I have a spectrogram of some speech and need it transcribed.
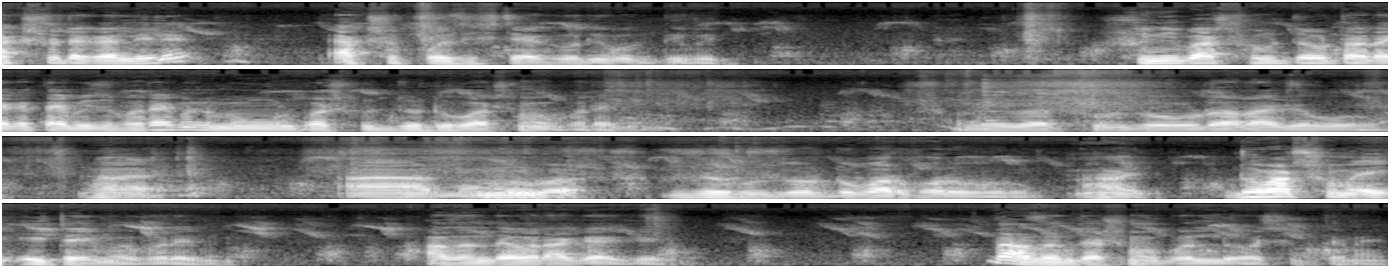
একশো টাকা নিলে একশো পঁচিশ টাকা গরিবক দিবেন শনিবার সূর্য ওঠার আগে তাবিজ ভরাবেন মঙ্গলবার সূর্য ডুবার সময় ভরাবেন। শনিবার সূর্য ওঠার আগে বলুন। হ্যাঁ। আর মঙ্গলবার সূর্য ডোবার পরে বলুন। হ্যাঁ ডোবার সময় এই- টাইমে ভরাবেন আজান দেওয়ার আগে আগে। বা আজান দেওয়ার সময় বললেও অসুবিধা নেই।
